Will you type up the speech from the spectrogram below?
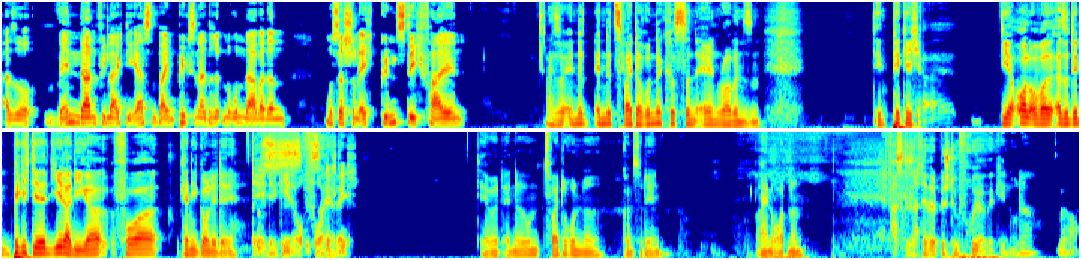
also wenn dann vielleicht die ersten beiden Picks in der dritten Runde, aber dann muss das schon echt günstig fallen. Also Ende, Ende zweiter Runde kriegst du Allen Robinson. Den pick ich dir all over, also den pick ich dir in jeder Liga vor Kenny Golliday. Der, der geht auch vorher richtig. weg. Der wird Ende und zweite Runde, kannst du den einordnen. Ich hätte fast gesagt, der wird bestimmt früher weggehen, oder? Ja.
